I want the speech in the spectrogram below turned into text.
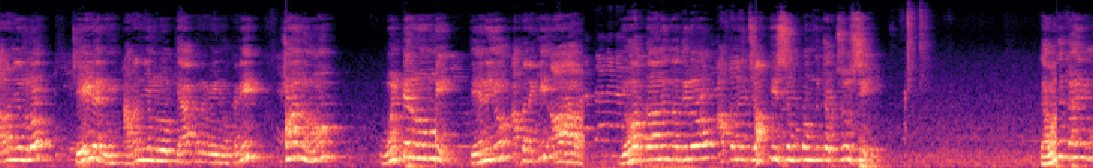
అరణ్యంలో చేయడని అరణ్యంలో కేకన వేయను ఒకని తాను ఒంటె రోముని తేనియు అతనికి ఆహారం. యోర్దాను నదిలో అతను బాప్తీసం పొందుట చూసి. ఎవరి కార్యం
